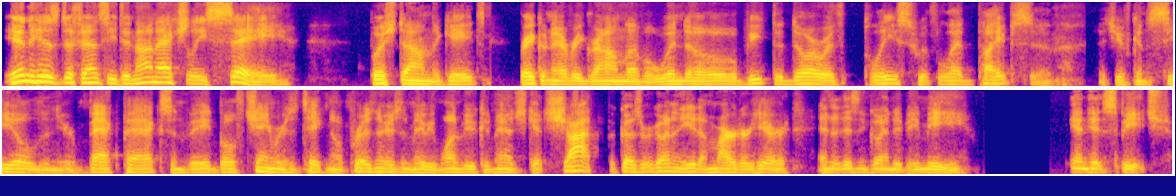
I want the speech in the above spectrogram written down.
In his defense, he did not actually say, push down the gates, break in every ground level window, beat the door with police with lead pipes and that you've concealed in your backpacks, invade both chambers and take no prisoners, and maybe one of you can manage to get shot because we're going to need a martyr here, and it isn't going to be me in his speech.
